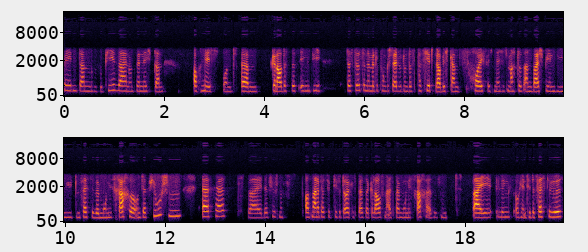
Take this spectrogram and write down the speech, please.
reden, dann muss es okay sein. Und wenn nicht, dann auch nicht. Und ähm, genau, dass das irgendwie, dass das in den Mittelpunkt gestellt wird und das passiert, glaube ich, ganz häufig nicht. Ich mache das an Beispielen wie dem Festival Monis Rache und der Fusion äh, Fest. Bei der Fusion ist aus meiner Perspektive deutlich besser gelaufen als bei Monis Rache. Also es sind zwei linksorientierte Festivals,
